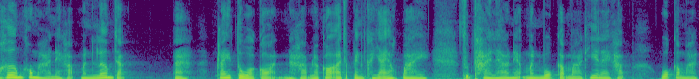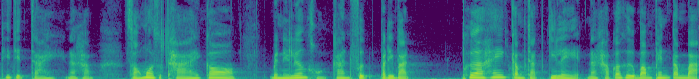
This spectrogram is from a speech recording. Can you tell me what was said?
เพิ่มเข้ามาเนี่ยครับมันเริ่มจากอะ ใกล้ตัวก่อนนะครับ แล้วก็อาจจะเป็นขยายออกไป สุดท้ายแล้วเนี่ยมันวกกลับมาที่อะไรครับ วกกลับมาที่จิตใจนะครับสองหมวดสุดท้ายก็เป็นในเรื่องของการฝึกปฏิบัติเพื่อให้กำจัดกิเลสนะครับ ก็คือบำเพ็ญตบะ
